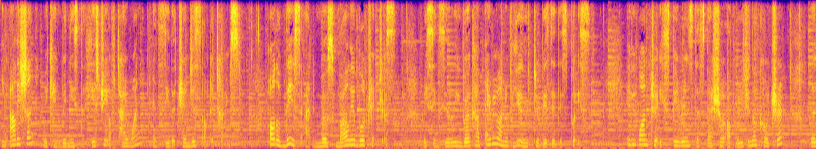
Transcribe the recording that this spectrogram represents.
In Alishan, we can witness the history of Taiwan and see the changes of the times. All of these are the most valuable treasures. We sincerely welcome every one of you to visit this place. If you want to experience the special Aboriginal culture, the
